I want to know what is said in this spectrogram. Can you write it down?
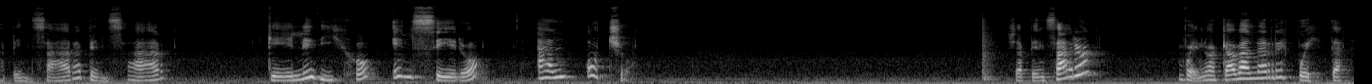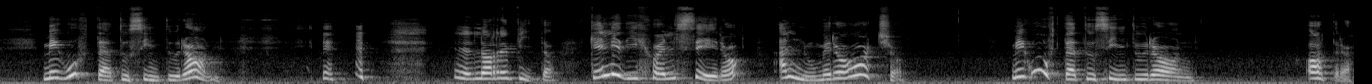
A pensar, a pensar. ¿Qué le dijo el 0 al 8? ¿Ya pensaron? Bueno, acá va la respuesta. Me gusta tu cinturón. Lo repito. ¿Qué le dijo el cero al número 8? Me gusta tu cinturón. Otro.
